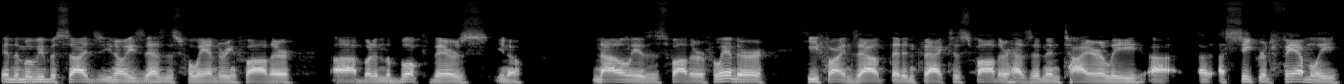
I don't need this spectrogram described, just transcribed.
in the movie besides you know he has this philandering father uh, but in the book there's you know not only is his father a philanderer, he finds out that in fact his father has an entirely uh, a, a, secret family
